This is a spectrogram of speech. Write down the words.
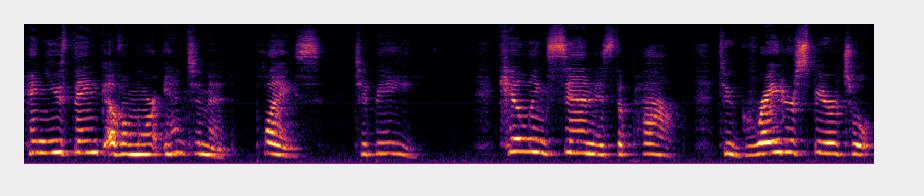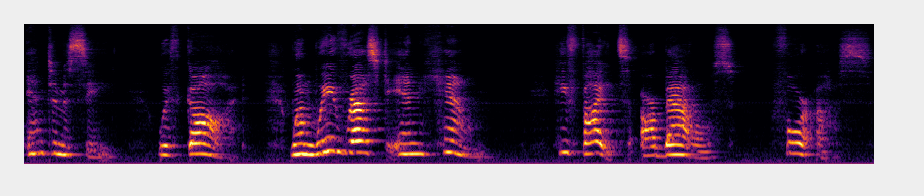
Can you think of a more intimate place to be? Killing sin is the path to greater spiritual intimacy with God. When we rest in Him, He fights our battles for us.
